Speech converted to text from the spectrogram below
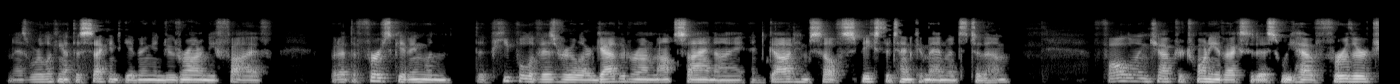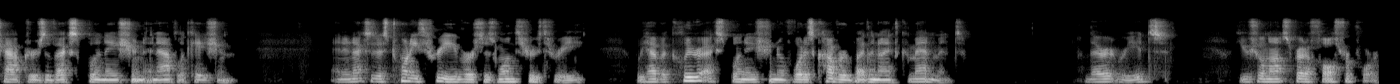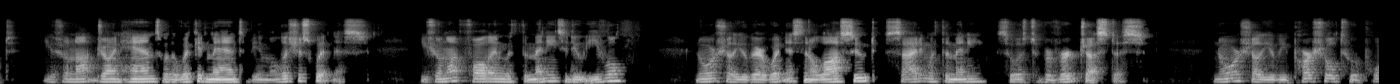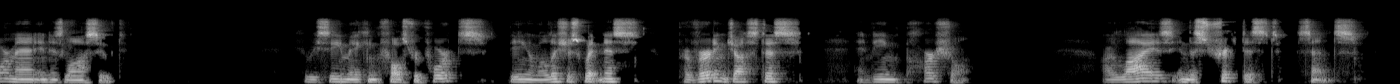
And as we're looking at the second giving in Deuteronomy 5, but at the first giving, when the people of Israel are gathered around Mount Sinai and God Himself speaks the Ten Commandments to them, Following chapter 20 of Exodus, we have further chapters of explanation and application. And in Exodus 23, verses 1 through 3, we have a clear explanation of what is covered by the ninth commandment. There it reads You shall not spread a false report. You shall not join hands with a wicked man to be a malicious witness. You shall not fall in with the many to do evil, nor shall you bear witness in a lawsuit, siding with the many so as to pervert justice nor shall you be partial to a poor man in his lawsuit. we see making false reports, being a malicious witness, perverting justice, and being partial, are lies in the strictest sense.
